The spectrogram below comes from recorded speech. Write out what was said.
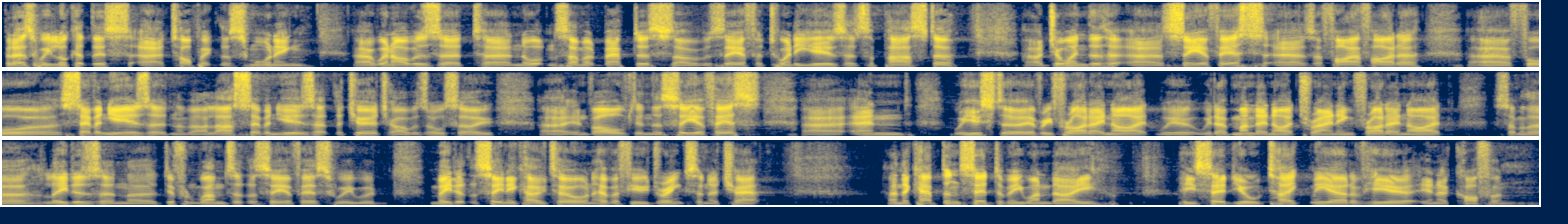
But as we look at this uh, topic this morning, uh, when I was at uh, Norton Summit Baptist, I was there for 20 years as a pastor. I joined the uh, CFS as a firefighter uh, for seven years. And my last seven years at the church, I was also uh, involved in the CFS. and we used to, every Friday night, we'd have Monday night training, Friday night, some of the leaders and the different ones at the CFS, we would meet at the Scenic Hotel and have a few drinks and a chat. And the captain said to me one day, he said, You'll take me out of here in a coffin.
